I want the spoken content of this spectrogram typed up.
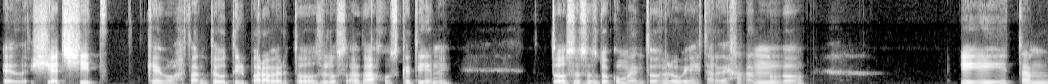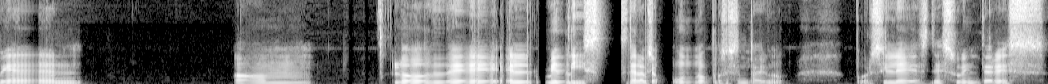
el sheet, que es bastante útil para ver todos los atajos que tiene. Todos esos documentos los voy a estar dejando y también lo de el release de la versión 1.61, por si le es de su interés.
